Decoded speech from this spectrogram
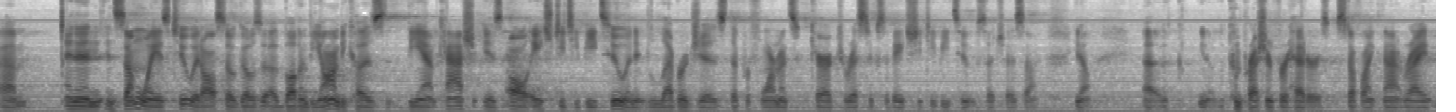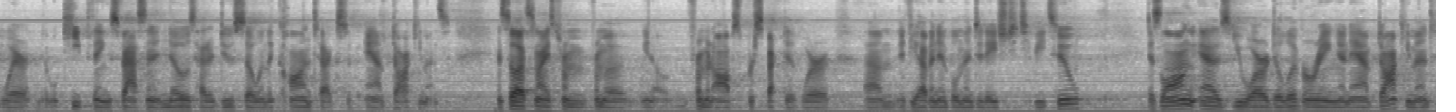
Um, and then in some ways too, it also goes above and beyond because the AMP cache is all HTTP2 and it leverages the performance characteristics of HTTP2, such as, uh, you know, uh, you know, compression for headers, stuff like that, right? Where it will keep things fast and it knows how to do so in the context of AMP documents. And so that's nice from, from a, you know, from an ops perspective where um, if you haven't implemented HTTP2, as long as you are delivering an AMP document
